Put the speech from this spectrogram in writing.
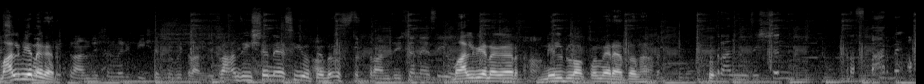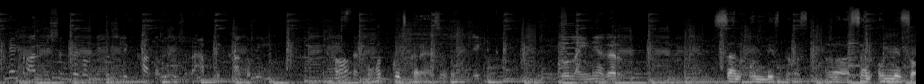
मालवीय नगर। ट्रांजिशन मेरी टी शर्ट पे भी ट्रांजिशन ट्रांजिशन ऐसे ही होते हैं दोस्त। तो ट्रांजिशन ऐसे ही मालवीय नगर नील ब्लॉक में मैं रहता था। ट्रांजिशन रफ्तार अपने ट्रांजिशन पे कभी कुछ लिखा कभी कुछ रैप लिखा कभी हाँ बहुत कुछ करा है ऐसे तो एक दो लाइनें अगर सन उन्नीस सन उन्नीस सौ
